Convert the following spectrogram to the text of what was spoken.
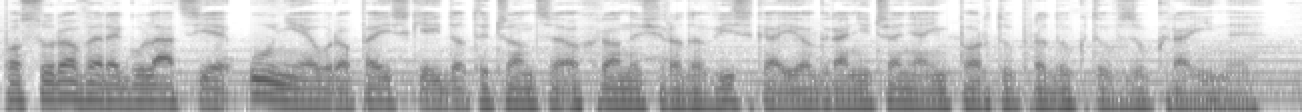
po surowe regulacje Unii Europejskiej dotyczące ochrony środowiska i ograniczenia importu produktów z Ukrainy.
